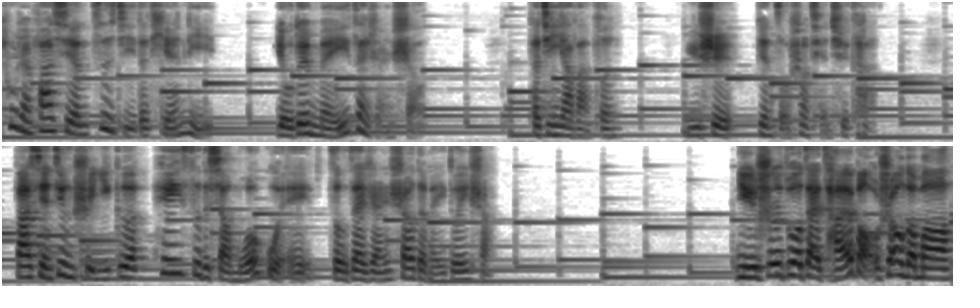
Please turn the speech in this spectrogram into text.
突然发现自己的田里有堆煤在燃烧，他惊讶万分，于是便走上前去看，发现竟是一个黑色的小魔鬼走在燃烧的煤堆上。你是坐在财宝上的吗？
